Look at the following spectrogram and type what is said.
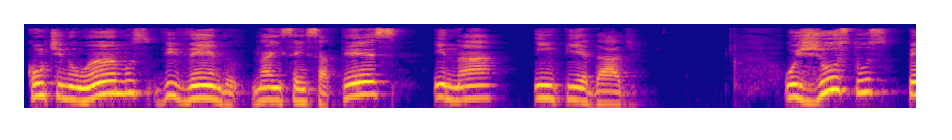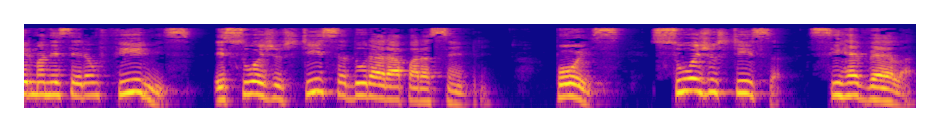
continuamos vivendo na insensatez e na impiedade. Os justos permanecerão firmes e sua justiça durará para sempre, pois sua justiça se revela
